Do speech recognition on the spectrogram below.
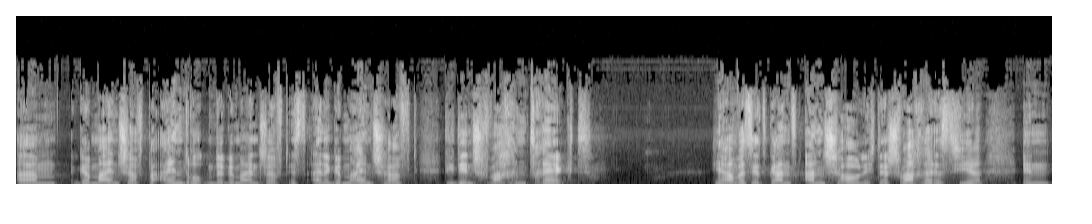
Ähm, Gemeinschaft, beeindruckende Gemeinschaft ist eine Gemeinschaft, die den Schwachen trägt. Hier haben wir es jetzt ganz anschaulich. Der Schwache ist hier in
